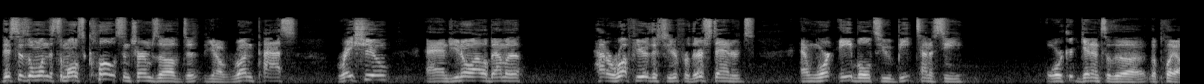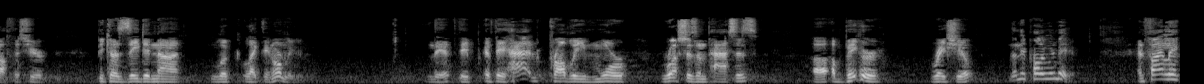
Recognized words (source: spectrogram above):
This is the one that's the most close in terms of you know run pass ratio. And you know Alabama had a rough year this year for their standards and weren't able to beat Tennessee or get into the, the playoff this year because they did not look like they normally do. They, they, if they had probably more rushes and passes, uh, a bigger ratio, then they probably would have made it. And finally,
